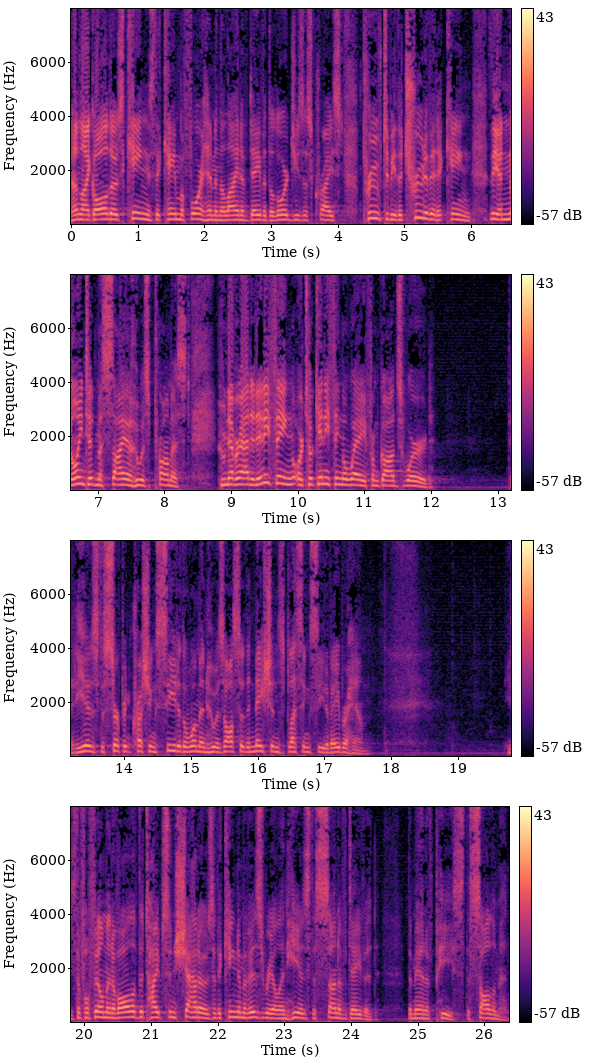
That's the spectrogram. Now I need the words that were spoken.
And unlike all those kings that came before him in the line of David, the Lord Jesus Christ proved to be the true Davidic king, the anointed Messiah who was promised, who never added anything or took anything away from God's word. That he is the serpent crushing seed of the woman who is also the nation's blessing seed of Abraham. He's the fulfillment of all of the types and shadows of the kingdom of Israel, and he is the son of David, the man of peace, the Solomon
